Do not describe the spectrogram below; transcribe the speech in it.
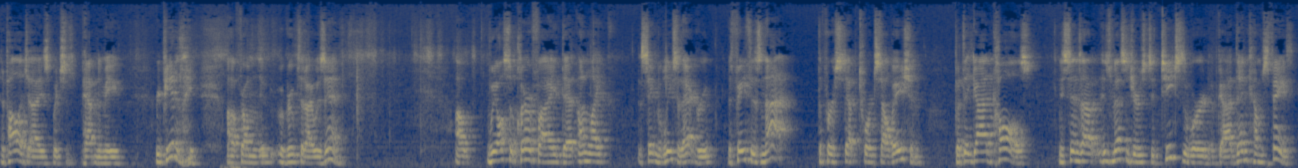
and apologize, which happened to me repeatedly uh, from a group that I was in. Uh, we also clarified that unlike the statement of beliefs of that group, the faith is not the first step towards salvation, but that God calls. He sends out his messengers to teach the word of God, then comes faith.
